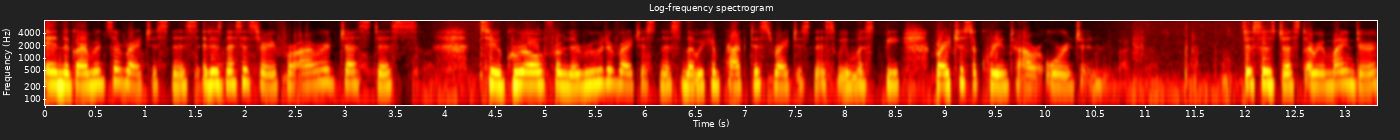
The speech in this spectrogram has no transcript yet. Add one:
in the garments of righteousness, it is necessary for our justice to grow from the root of righteousness so that we can practice righteousness. We must be righteous according to our origin. This is just a reminder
